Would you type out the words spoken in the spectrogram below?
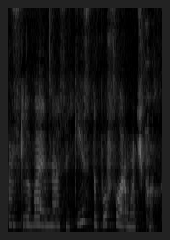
Розливаємо наше тісто по формочках.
